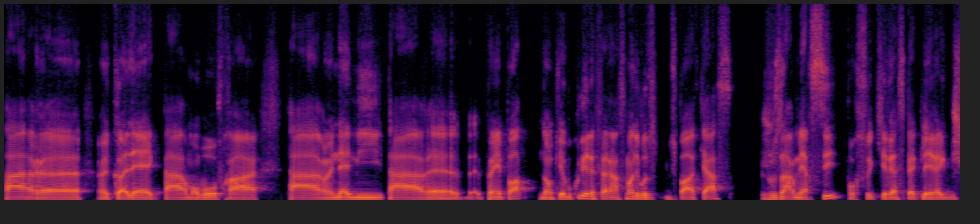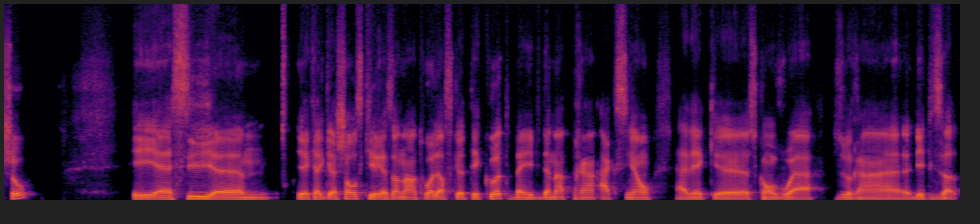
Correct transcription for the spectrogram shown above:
par euh, un collègue, par mon beau-frère, par un ami, par euh, peu importe. Donc, il y a beaucoup de référencements au niveau du, podcast. Je vous en remercie pour ceux qui respectent les règles du show. Et euh, si il y a quelque chose qui résonne en toi lorsque tu écoutes, bien évidemment, prends action avec ce qu'on voit durant l'épisode.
